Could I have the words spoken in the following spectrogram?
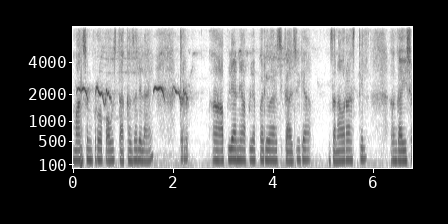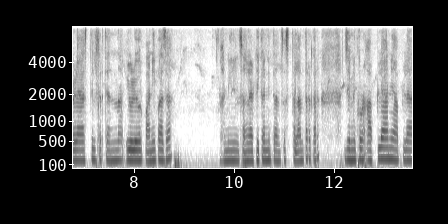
मान्सूनपूर्व पाऊस दाखल झालेला आहे. तर आपली आणि आपल्या परिवाराची काळजी घ्या. जनावरं असतील गाई शेळ्या असतील तर त्यांना वेळेवर पाणी पाजा आणि चांगल्या ठिकाणी त्यांचं स्थलांतर करा. जेणेकरून आपल्या आणि आपल्या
